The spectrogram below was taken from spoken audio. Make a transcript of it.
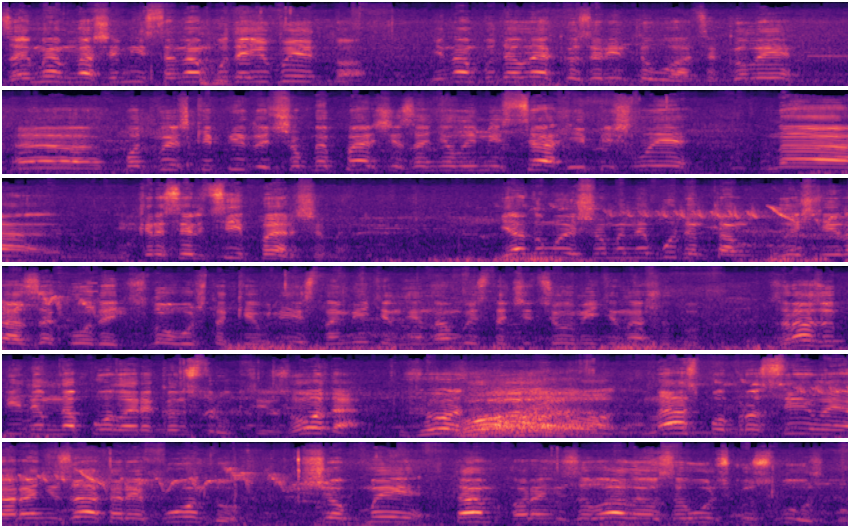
займемо наше місце, нам буде і видно, і нам буде легко зорієнтуватися. Коли е, подвижки підуть, щоб ми перші зайняли місця і пішли на кресельці першими. Я думаю, що ми не будемо там лишній раз заходити знову ж таки в ліс на мітинги. Нам вистачить цього мітинга, що тут. Зразу підемо на поле реконструкції. Згода? Згода. Нас попросили організатори фонду, щоб ми там організували осаульську службу.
